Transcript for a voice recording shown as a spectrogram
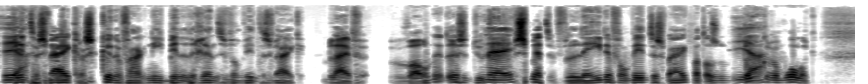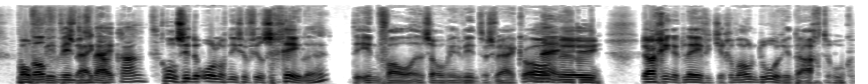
ja. Winterswijkers kunnen vaak niet binnen de grenzen van Winterswijk blijven wonen. Er is natuurlijk Nee. een besmette verleden van Winterswijk, wat als een donkere wolk boven, boven Winterswijk, Winterswijk hangt. hangt. Kon ze in de oorlog niet zoveel schelen, hè? de inval en zo in Winterswijk. Oh nee. Nee. daar ging het leventje gewoon door in de Achterhoek.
